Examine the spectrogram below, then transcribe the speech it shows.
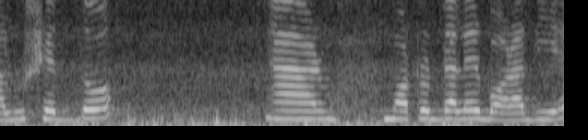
আলু সেদ্ধ আর মটর ডালের বড়া দিয়ে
